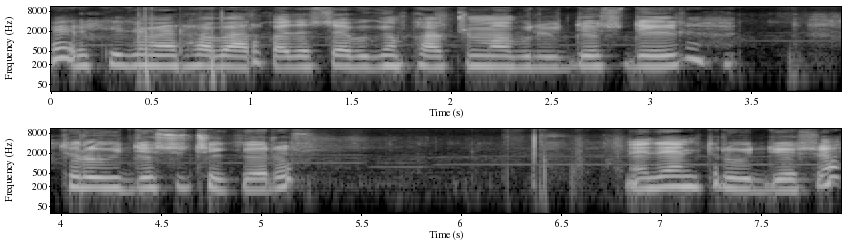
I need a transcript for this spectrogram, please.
Herkese merhaba arkadaşlar. Bugün PUBG Mobile videosu değil. Tur videosu çekiyoruz. Neden tur videosu?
